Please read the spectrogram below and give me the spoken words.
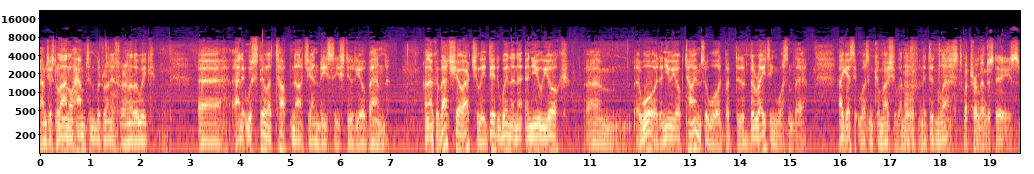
I'm just Lionel Hampton would run it for another week, uh, and it was still a top-notch NBC studio band. And that show actually did win a, a New York um, award, a New York Times award, but the, the rating wasn't there. I guess it wasn't commercial enough, and it didn't last. But tremendous days.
